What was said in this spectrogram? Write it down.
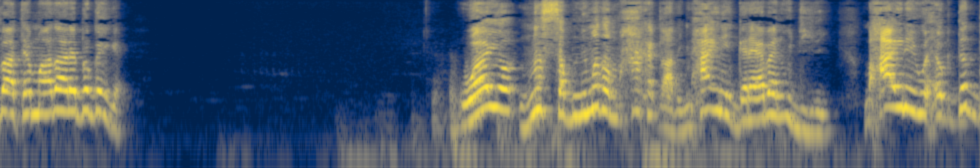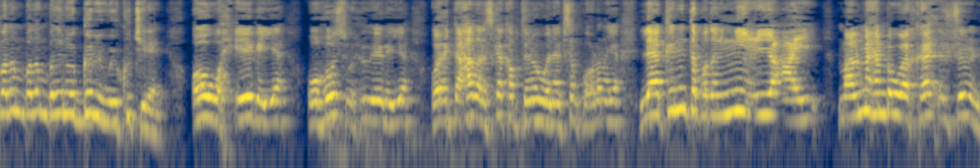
baa tee maadaale bogayga waayo nasabnimada maxaa ka qaaday? Maxaa inay garaabaan u diiday maxaa inay waxog dad badan badan badan oo gebi way ku jiraan oo wax eegaya oo hoos wax u eegaya oo xitaa hadal iska kabtan oo wanaagsan ku odhanaya. Laakiin inta badan niic iyo cay maalmahanba waa kaa xishoonin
